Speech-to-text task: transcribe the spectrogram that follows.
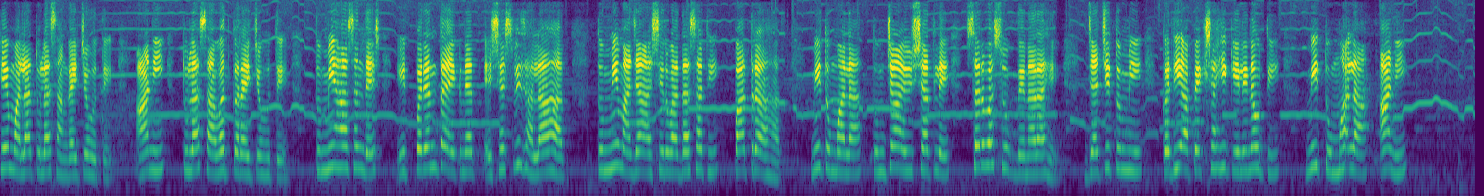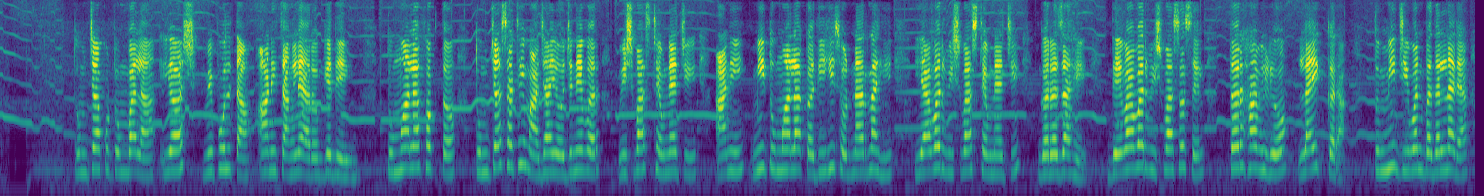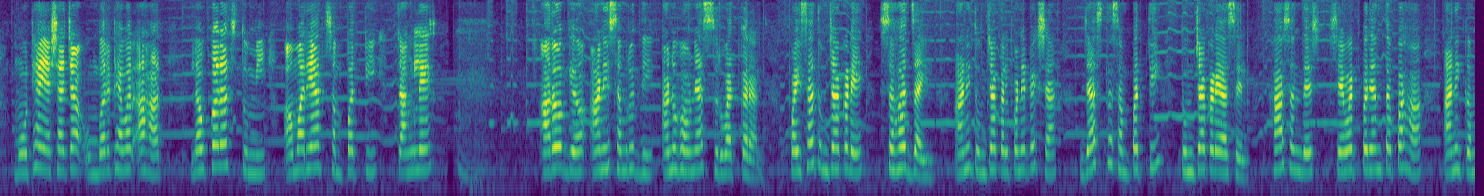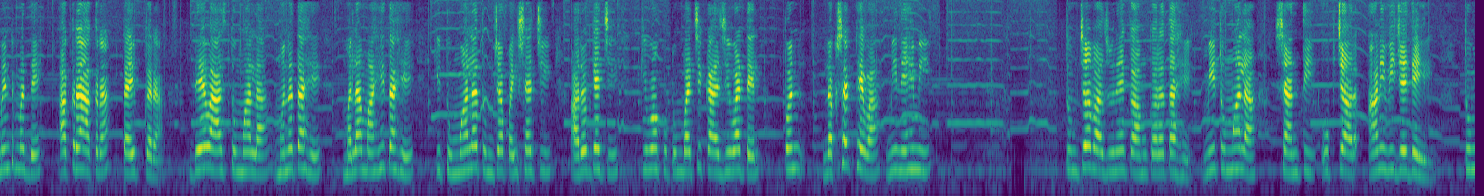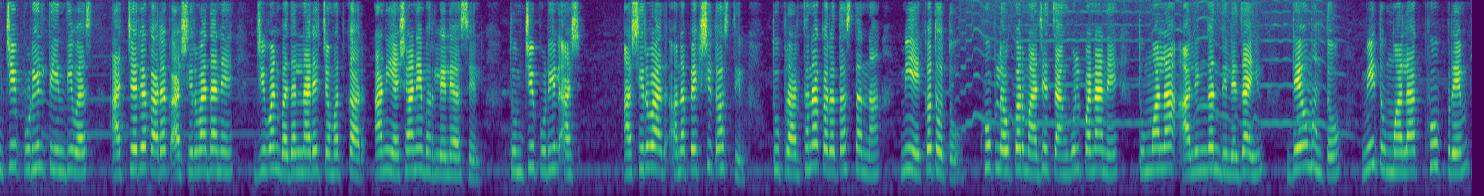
हे मला तुला सांगायचे होते आणि तुला सावध करायचे होते. तुम्ही हा संदेश इथपर्यंत ऐकण्यात यशस्वी झाला आहात. तुम्ही माझ्या आशीर्वादासाठी पात्र आहात. मी तुम्हाला तुमच्या आयुष्यातले सर्व सुख देणार आहे. ज्याची तुम्ही कधी अपेक्षाही केली नव्हती मी तुम्हाला आणि तुमच्या कुटुंबाला यश विपुलता आणि चांगले आरोग्य देईन तुम्हाला फक्त तुमच्यासाठी माझ्या योजनेवर विश्वास ठेवण्याची आणि मी तुम्हाला कधीही सोडणार नाही यावर विश्वास ठेवण्याची गरज आहे. देवावर विश्वास असेल तर हा व्हिडिओ लाईक करा. तुम्ही जीवन बदलणाऱ्या मोठ्या यशाच्या उंबरठ्यावर आहात. लवकरच तुम्ही अमर्याद संपत्ती चांगले आरोग्य आणि समृद्धी अनुभवण्यास सुरुवात कराल. पैसा तुमच्याकडे सहज जाईल आणि तुमच्या कल्पनेपेक्षा जास्त संपत्ती तुमच्याकडे असेल. हा संदेश शेवटपर्यंत पहा आणि कमेंटमध्ये अकरा अकरा टाईप करा. देव आज तुम्हाला म्हणत आहे मला माहीत आहे की तुम्हाला तुमच्या पैशाची आरोग्याची किंवा कुटुंबाची काळजी वाटेल पण लक्षात ठेवा मी नेहमी तुमच्या बाजूने काम करत आहे. मी तुम्हाला शांती उपचार आणि विजय देईल. तुमची पुढील तीन दिवस आश्चर्यकारक आशीर्वादाने जीवन बदलणारे चमत्कार आणि यशाने भरलेले असेल. तुमची पुढील आश आशीर्वाद अनपेक्षित असतील. तू प्रार्थना करत असताना मी ऐकत होतो. खूप लवकर माझे चांगुलपणाने तुम्हाला आलिंगन दिले जाईल. देव म्हणतो मी तुम्हाला खूप प्रेम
